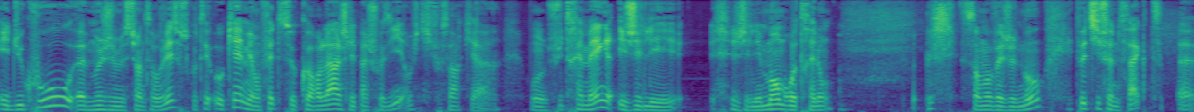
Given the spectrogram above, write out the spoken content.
et du coup, euh, moi je me suis interrogé sur ce côté, ok, mais en fait ce corps-là, je l'ai pas choisi. En fait, il faut savoir qu'il y a, bon, je suis très maigre et j'ai les, j'ai les membres très longs, sans mauvais jeu de mots. Petit fun fact, euh,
